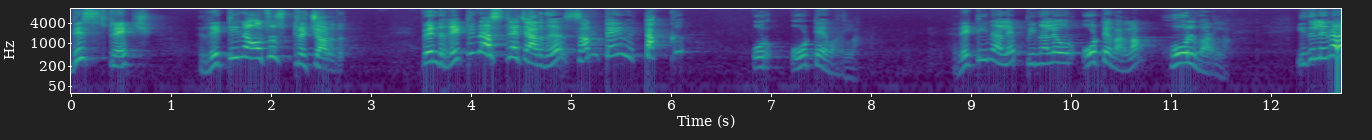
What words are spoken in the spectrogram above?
this stretch retina also stretch ஆகுது. வென் ரெட்டினா ஸ்ட்ரெச் ஆகுது சம்டைம் டக்கு ஒரு ஓட்டே வரலாம். ரெட்டினாலே பின்னாலே ஒரு ஓட்டை வரலாம் ஹோல் வரலாம். இதில் என்ன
